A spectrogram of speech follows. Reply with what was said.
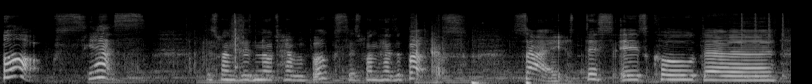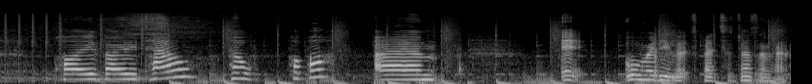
box. Yes. This one did not have a box this one has a box. So this is called the Pivotell pill popper. Um it already looks better doesn't it?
